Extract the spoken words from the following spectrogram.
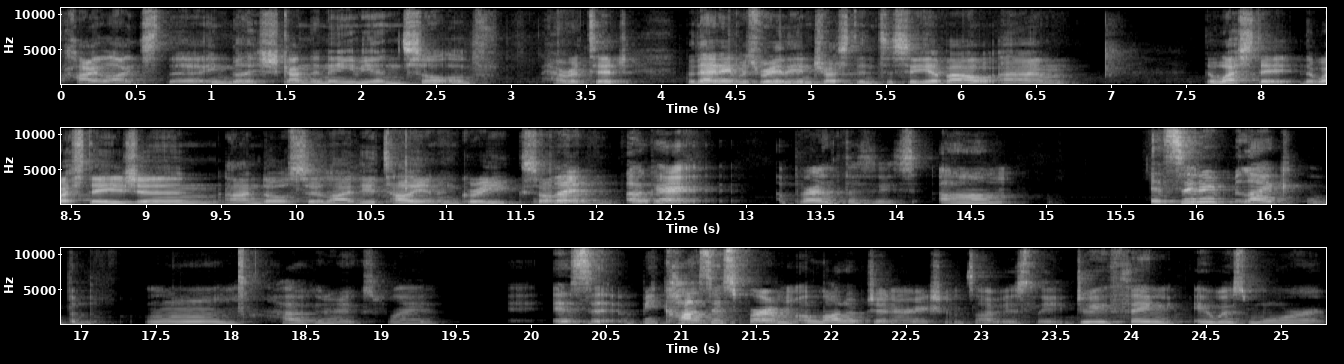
highlights the English Scandinavian sort of heritage. But then it was really interesting to see about um, the West the West Asian and also like the Italian and Greek sort But of. okay, parentheses. Um, is it like the mm, how can I explain? Is it because it's from a lot of generations? Obviously, do you think it was more?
